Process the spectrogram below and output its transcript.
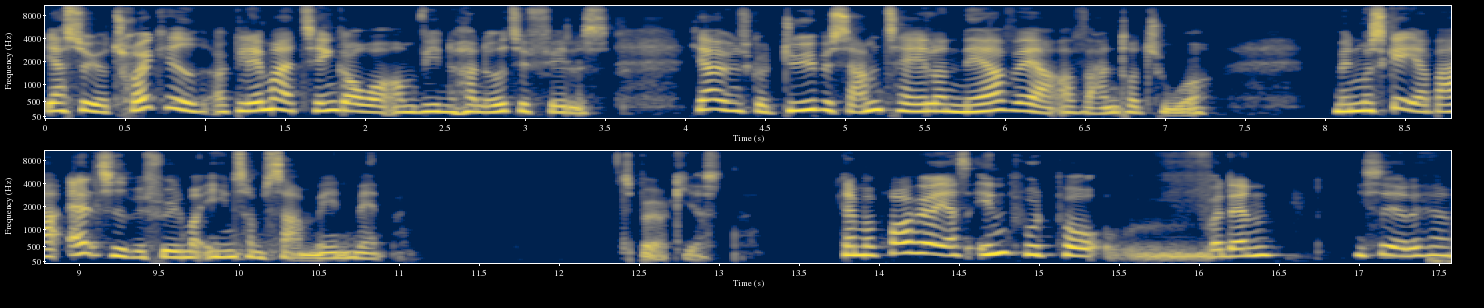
Jeg søger tryghed og glemmer at tænke over, om vi har noget til fælles. Jeg ønsker dybe samtaler, nærvær og vandreture. Men måske jeg bare altid vil føle mig ensom sammen med en mand. Spørger Kirsten. Lad mig prøve at høre jeres input på, hvordan I ser det her.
